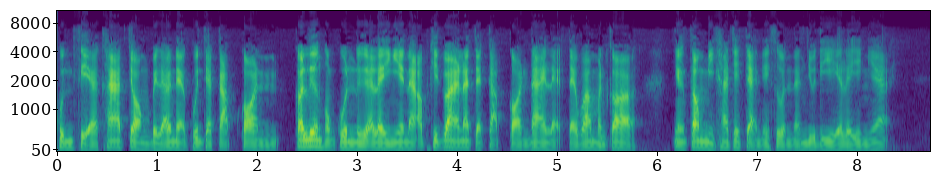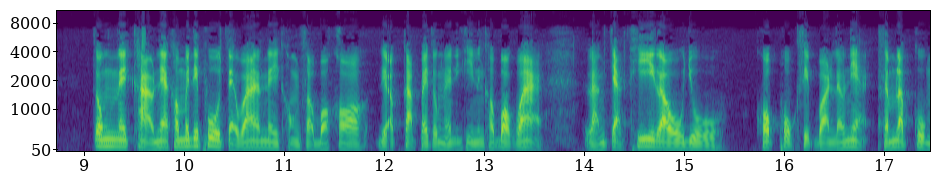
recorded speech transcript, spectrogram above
คุณเสียค่าจองไปแล้วเนี่ย คุณจะกลับก่อนก็เรื่องของคุณหรืออะไรอย่างเงี้ยนะออฟคิดว่าน่าจะกลับก่อนได้แหละ แต่ว่ามันก็ยังต้องมีค่าใช้จ่ายในส่วนนั้นอยู่ดีอะไรอย่างเงี้ย ตรงในข่าวเนี่ยเขาไม่ได้พูดแต่ว่าในของสบคเดี๋ยวกลับไปตรงนั้นอีกทีหนึ่งเขาบอกว่า หลังจากที่เราอยู่ครบ 60 วันแล้วเนี่ยสำหรับกลุ่ม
